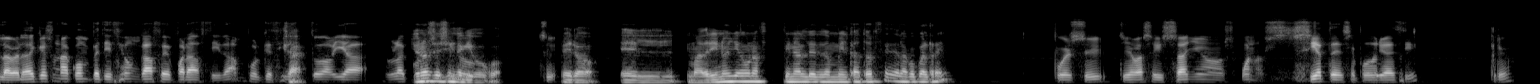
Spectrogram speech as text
la verdad que es una competición gafe para Zidane, porque Zidane sea, todavía no la Yo no sé si me equivoco, Sí. pero ¿el Madrid no llega a una final de 2014 de la Copa del Rey? Pues sí, lleva seis años, bueno, siete se podría decir. creo.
